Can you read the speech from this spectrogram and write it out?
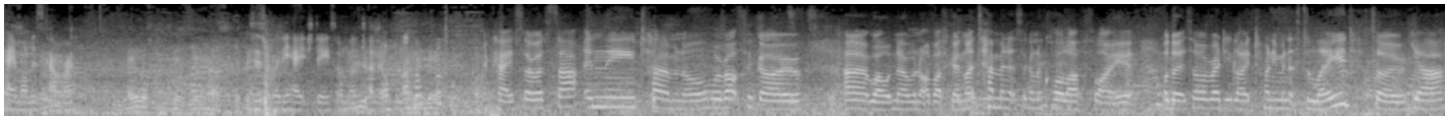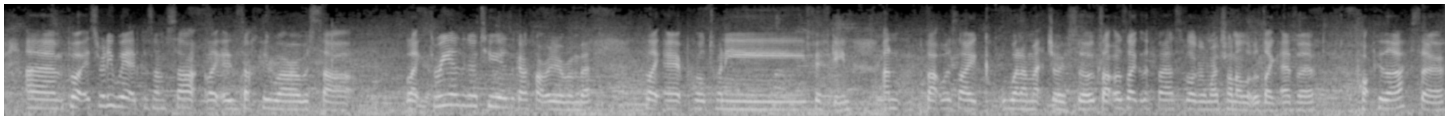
Came on his camera. This is really HD, so I'm gonna turn it off. Okay, so we're sat in the terminal. We're about to go. Uh, well, no, we're not about to go. In like 10 minutes, we're gonna call our flight. Although it's already like 20 minutes delayed. So yeah, um, but it's really weird because I'm sat like exactly where I was sat like three years ago, two years ago. I can't really remember. Like April 2015, and that was like when I met Joe Suggs. That was like the first vlog on my channel that was like ever popular. So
